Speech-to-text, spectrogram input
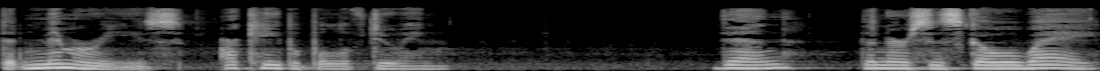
that memories are capable of doing. Then the nurses go away.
